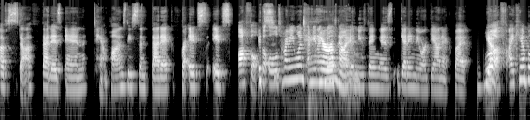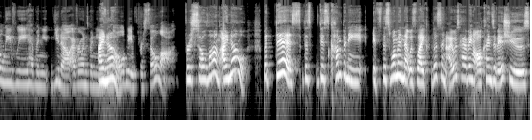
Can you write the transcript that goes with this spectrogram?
of stuff that is in tampons, these synthetic it's it's awful. It's the old timey ones. I mean, I know now the new thing is getting the organic, but woof! Yeah. I can't believe we have been. You know, everyone's been using I know. the oldies for so long. for so long. I know. But this this this company, it's this woman that was like, "Listen, I was having all kinds of issues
